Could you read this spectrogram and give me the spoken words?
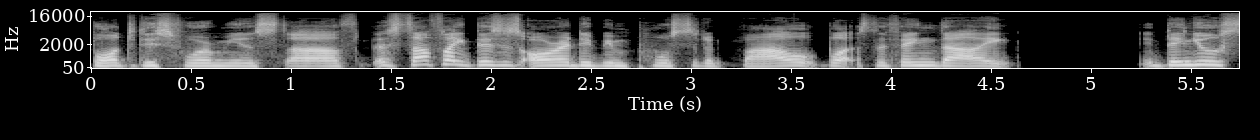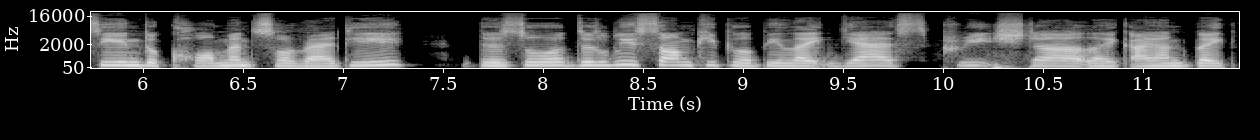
body dysphoria and stuff. The stuff like this has already been posted about, but the thing that like then you'll see in the comments already. There's so there'll be some people be like, yes, preach that. Like I un- like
